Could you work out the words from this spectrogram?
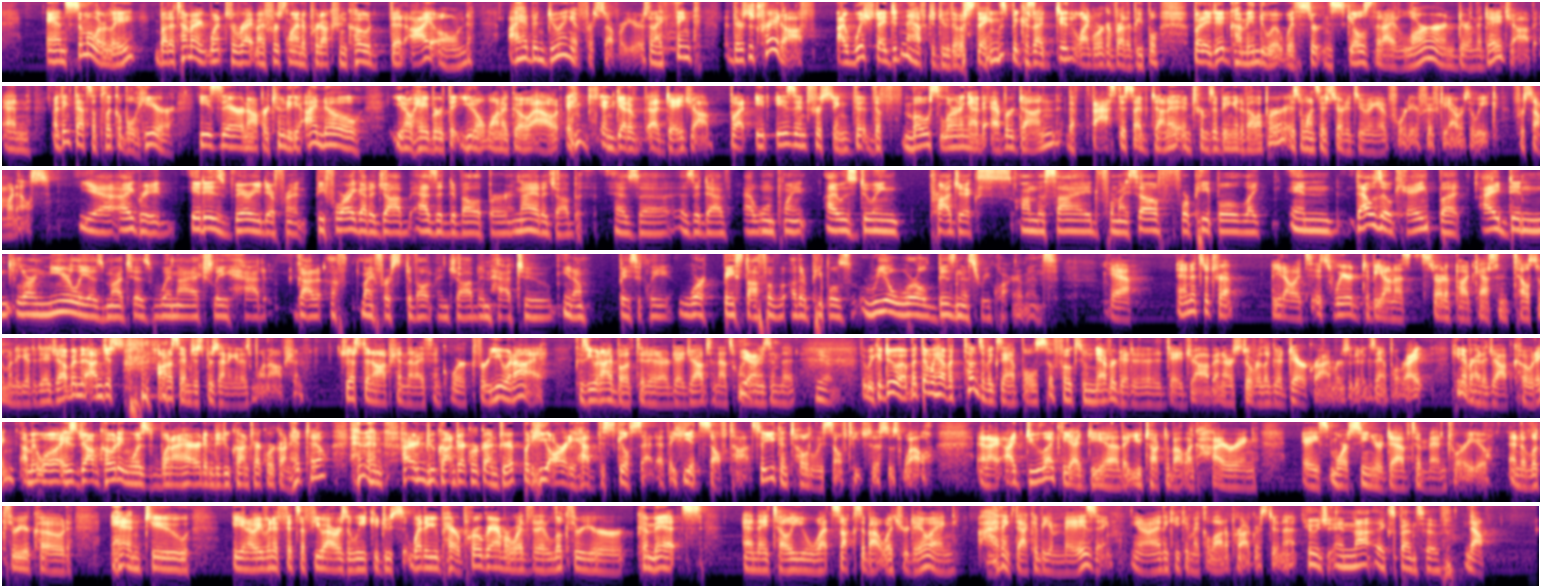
And similarly, by the time I went to write my first line of production code that I owned, I had been doing it for several years. And I think there's a trade off. I wished I didn't have to do those things because I didn't like working for other people, but I did come into it with certain skills that I learned during the day job. And I think that's applicable here. Is there an opportunity? I know, you know, Haybert, that you don't want to go out and, and get a, a, day job, but it is interesting. The, the f- most learning I've ever done, the fastest I've done it in terms of being a developer, is once I started doing it 40 or 50 hours a week for someone else. Yeah, I agree. It is very different. Before I got a job as a developer, and I had a job as a as a dev at one point, I was doing projects on the side for myself for people like and that was okay but i didn't learn nearly as much as when i actually had got a, my first development job and had to you know basically work based off of other people's real world business requirements yeah and it's a trip you know, it's it's weird to be on a startup podcast and tell someone to get a day job. And I'm just honestly, I'm just presenting it as one option, just an option that I think worked for you and I because you and I both did it at our day jobs, and that's one yeah. reason that yeah. that we could do it. But then we have a, tons of examples of folks who never did it at a day job and are still really good. Derrick Reimer is a good example, right? He never had a job coding. I mean, well, his job coding was when I hired him to do contract work on Hittail, and then hired him to do contract work on Drip. But he already had the skill set that he had self taught, so you can totally self teach this as well. And I, I do like the idea that you talked about, like hiring a more senior dev to mentor you and to look through your code and to you know, even if it's a few hours a week, you do whether you pair a program or whether they look through your commits and they tell you what sucks about what you're doing. I think that could be amazing. You know, I think you can make a lot of progress doing that. Huge and not expensive. No.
